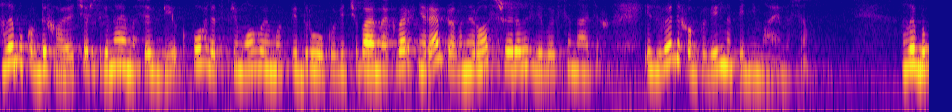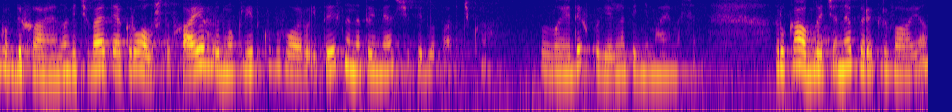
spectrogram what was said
Глибоко вдихаючи, розгинаємося в бік, погляд спрямовуємо під руку, відчуваємо, як верхні ребра вони розширили, з'явився натяг. І з видихом повільно піднімаємося. Глибоко вдихаємо, відчуваєте, як рол штовхає грудну клітку вгору і тисне на той м'яз, що під лопаточкою. Видих, повільно піднімаємося. Рука обличчя не перекриває.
